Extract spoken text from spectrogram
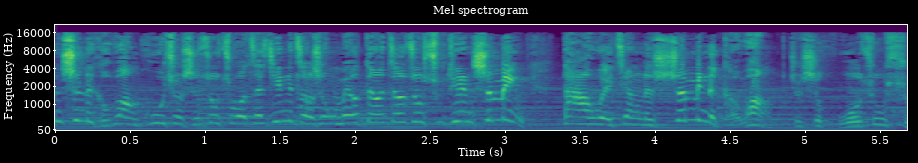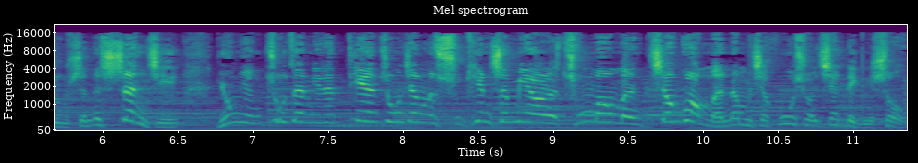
更深的渴望，呼求神说：“主啊，在今天早晨，我们要得着这属天的生命。大卫这样的生命的渴望，就是活出属神的圣洁，永远住在你的殿中。这样的属天生命，要来充满我们，浇灌我们。那么，将呼求，先领受。”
